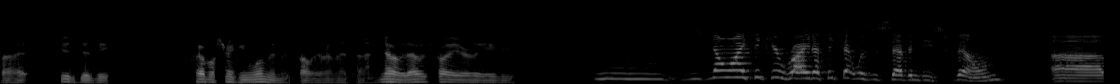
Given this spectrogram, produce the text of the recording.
But she was busy. Incredible Shrinking Woman was probably around that time. No, that was probably early 80s. Mm, no, I think you're right. I think that was a '70s film. Uh,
